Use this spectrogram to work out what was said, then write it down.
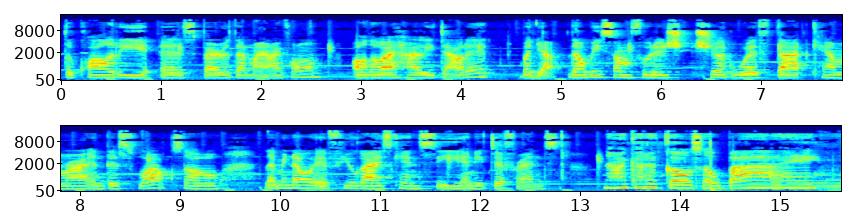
the quality is better than my iPhone, although I highly doubt it. But yeah, there'll be some footage shoot with that camera in this vlog, so let me know if you guys can see any difference. Now I gotta go, so bye!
